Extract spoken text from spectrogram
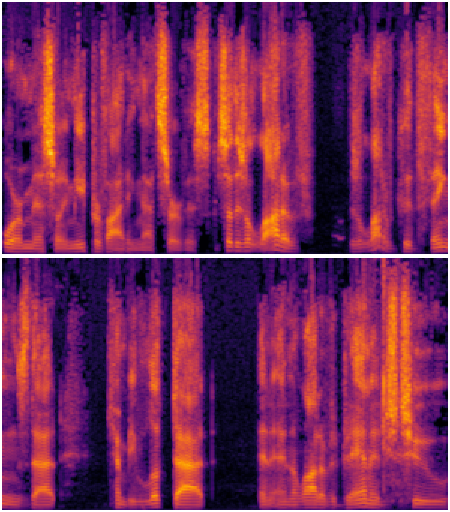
or necessarily me providing that service. So there's a lot of there's a lot of good things that can be looked at and, and a lot of advantage to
